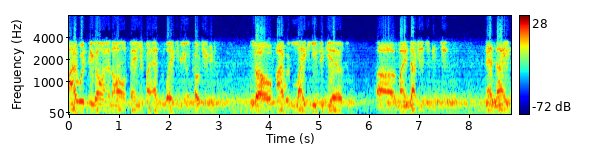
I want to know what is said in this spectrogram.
I wouldn't be going in the Hall of Fame if I hadn't played for you and coaching you. So I would like you to give uh, my induction speech." And Knight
